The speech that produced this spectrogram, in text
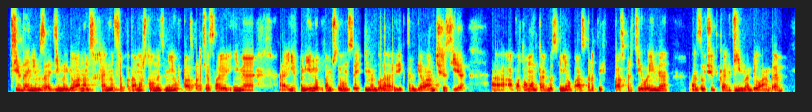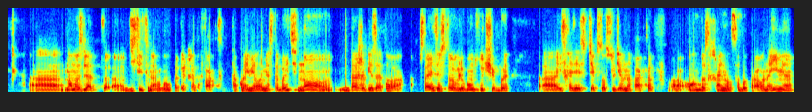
псевдоним за Димой Биланом сохранился, потому что он изменил в паспорте свое имя а, и фамилию, потому что его настоящее имя было Виктор Билан через Е, а, а потом он как бы сменил паспорт, и в паспорте его имя звучит как Дима Билан, да? На мой взгляд, действительно, ну, во-первых, это факт, такое имело место быть, но даже без этого обстоятельства в любом случае бы, исходя из текстов судебных актов, он бы сохранил с собой право на имя,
